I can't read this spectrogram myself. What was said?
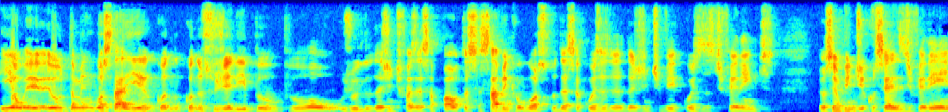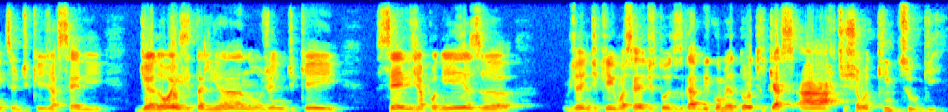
e eu, eu, eu também gostaria, quando, quando eu sugeri pro, pro Júlio da gente fazer essa pauta, vocês sabem que eu gosto dessa coisa da, da gente ver coisas diferentes. Eu sempre indico séries diferentes, eu indiquei já série de heróis italiano, já indiquei série japonesa, já indiquei uma série de todas. Gabi comentou aqui que a, a arte chama Kintsugi.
